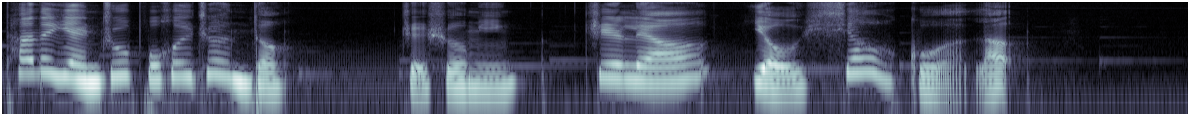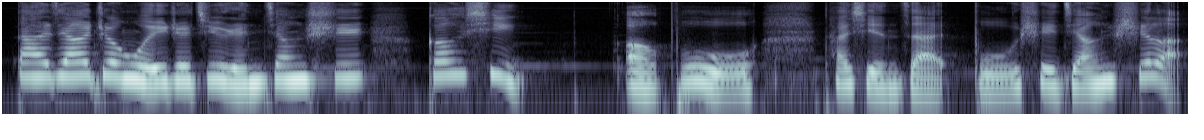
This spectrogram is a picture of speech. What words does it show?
他的眼珠不会转动，这说明治疗有效果了。大家正围着巨人僵尸高兴。哦不，他现在不是僵尸了，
